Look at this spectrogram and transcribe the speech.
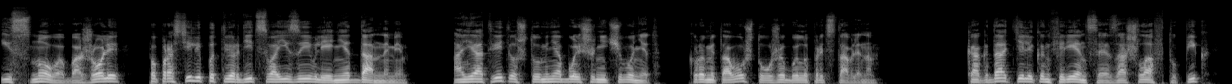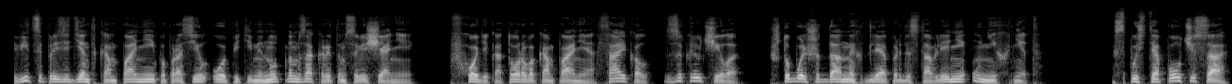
И снова Бажоли попросили подтвердить свои заявления данными. А я ответил, что у меня больше ничего нет, кроме того, что уже было представлено. Когда телеконференция зашла в тупик, вице-президент компании попросил о пятиминутном закрытом совещании, в ходе которого компания Cycle заключила, что больше данных для предоставления у них нет. Спустя полчаса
